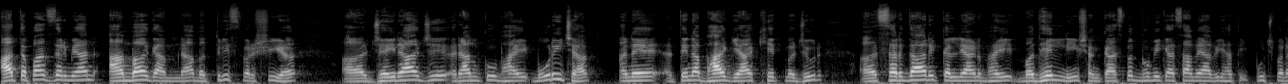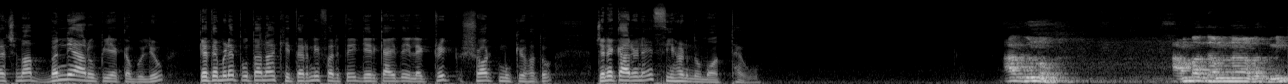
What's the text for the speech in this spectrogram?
આ તપાસ દરમિયાન આંબા ગામના બત્રીસ વર્ષીય જયરાજ રામકુભાઈ બોરીચા અને તેના ભાગ્યા ખેતમજૂર સરદાર કલ્યાણભાઈ બધેલની શંકાસ્પદ ભૂમિકા સામે આવી હતી. પૂછપરછમાં બંને આરોપીએ કબૂલ્યું કે તેમણે પોતાના ખેતરની ફરતે ગેરકાયદે ઇલેક્ટ્રિક શોર્ટ મૂક્યો હતો, જેને કારણે સિંહણનું મોત થયું. આ ગુનો આંબા ગામના વતની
